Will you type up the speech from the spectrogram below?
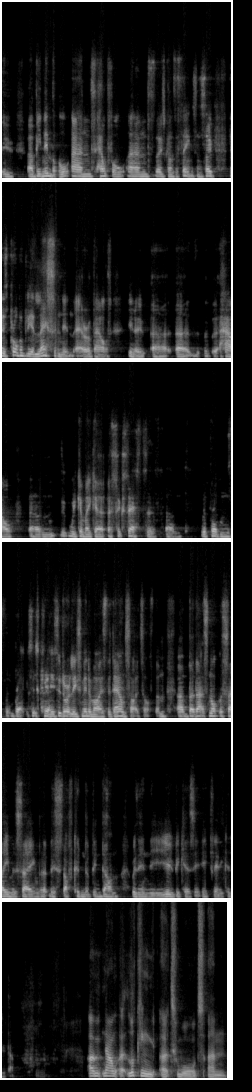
to uh, be nimble and helpful and those kinds of things. And so there's probably a lesson in there about you know how um, we can make a, a success of um, the problems that Brexit's created, or at least minimise the downsides of them. Uh, but that's not the same as saying that this stuff couldn't have been done within the EU because it, it clearly could have done. Um, now, uh, looking uh, towards um,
